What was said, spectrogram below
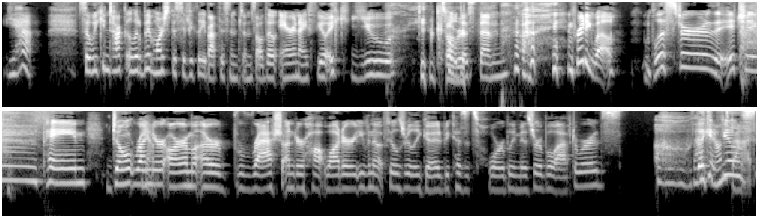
Yeah. So we can talk a little bit more specifically about the symptoms, although Erin, I feel like you you told us them pretty well. Blister, the itching, pain. Don't run Yeah. your arm or rash under hot water, even though it feels really good because it's horribly miserable afterwards. Oh, that like it feels bad.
